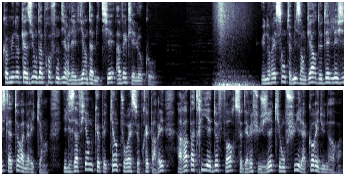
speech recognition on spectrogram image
comme une occasion d'approfondir les liens d'amitié avec les locaux. Une récente mise en garde des législateurs américains. Ils affirment que Pékin pourrait se préparer à rapatrier de force des réfugiés qui ont fui la Corée du Nord.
